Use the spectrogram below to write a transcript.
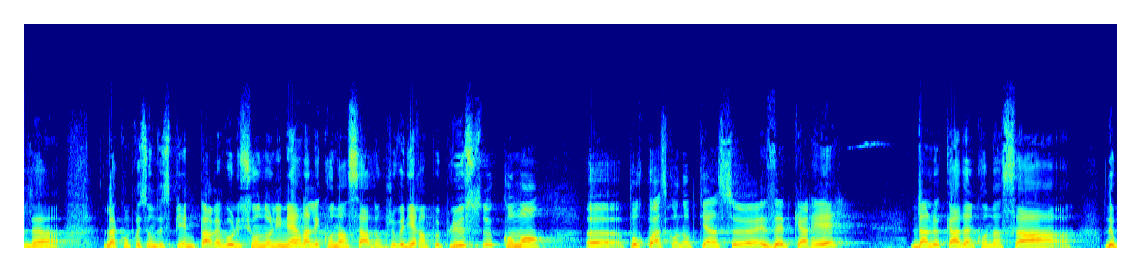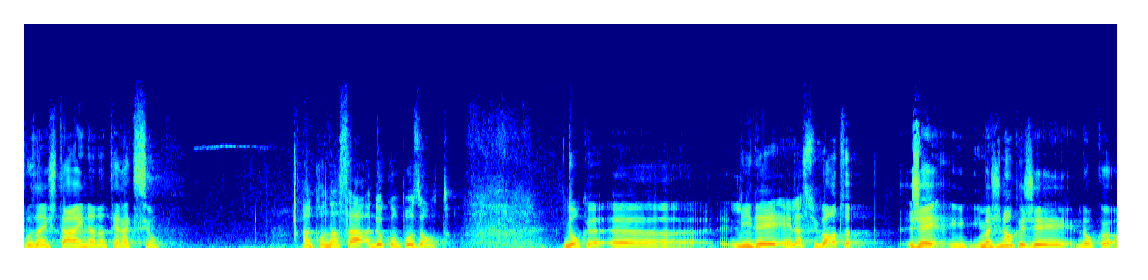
la, compression de spin par évolution non linéaire dans les condensats. Donc je vais dire un peu plus comment, euh, pourquoi est-ce qu'on obtient ce Z carré dans le cas d'un condensat de Bose-Einstein en interaction. Un condensat à deux composantes. Donc euh, l'idée est la suivante. Imaginons que j'ai euh,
